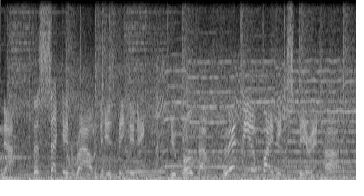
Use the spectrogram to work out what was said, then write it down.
Now, the second round is beginning. You both have plenty of fighting spirit, huh?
